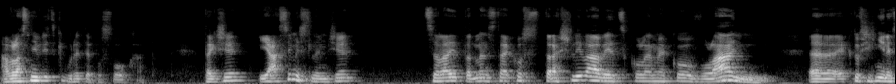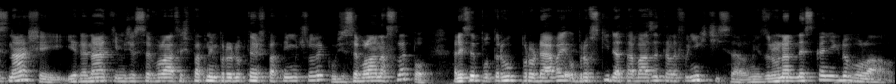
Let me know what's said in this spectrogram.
A vlastně vždycky budete poslouchat. Takže já si myslím, že celá je tato jako strašlivá věc kolem jako volání, eh, jak to všichni nesnášejí, je daná tím, že se volá se špatným produktem špatnému člověku, že se volá na slepo. Když se po trhu prodávají obrovský databáze telefonních čísel, mě zrovna dneska někdo volal,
